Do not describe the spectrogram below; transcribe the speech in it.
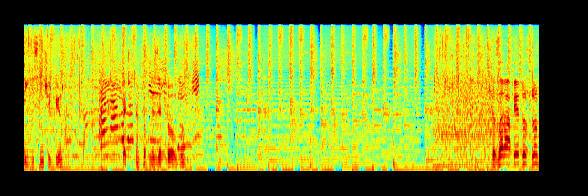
ilgisini çekiyor. Gerçekten çok lezzetli oldu. Kızlar afiyet olsun.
